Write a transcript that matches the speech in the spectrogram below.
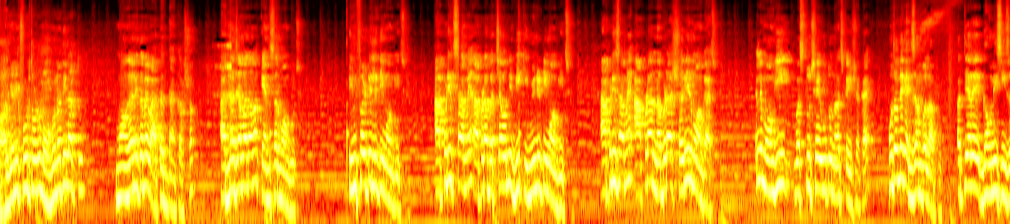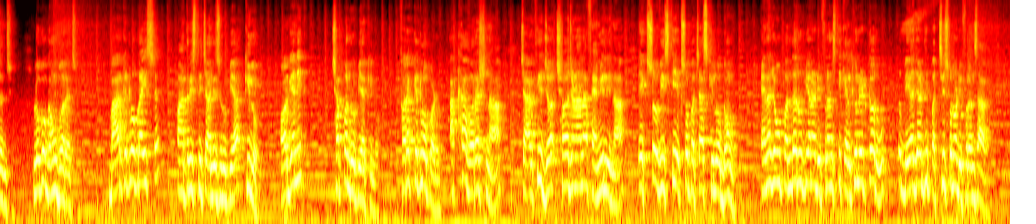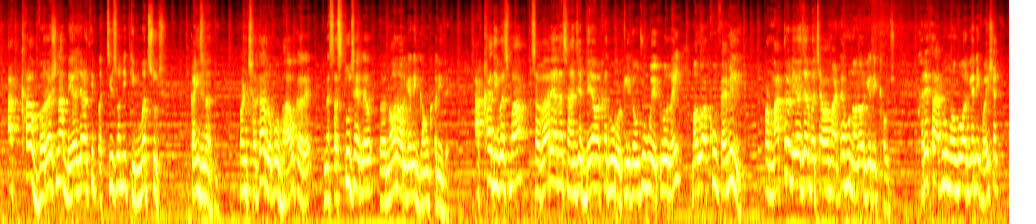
Organic food થોડું મોંઘું નથી લાગતું? મોંઘાની તમે વાત જ ના કરશો. આજના જમાનામાં કેન્સર મોંઘું છે. ઇન્ફર્ટિલિટી મોંઘી છે. આપણી જ સામે આપણા બચ્ચાઓની વીક ઇમ્યુનિટી મોંઘી છે. આપણી સામે આપણા નબળા શરીર મોંઘા છે. એટલે મોંઘી વસ્તુ છે એવું તો ન જ કહી શકાય. હું તમને એક એક્ઝામ્પલ આપું. અત્યારે ઘઉંની સિઝન છે. લોકો ઘઉં ભરે છે. બહાર કેટલો પ્રાઇસ છે? પાંત્રીસથી ચાલીસ રૂપિયા કિલો. ઓર્ગેનિક છપ્પન રૂપિયા કિલો. ફરક કેટલો પડ્યો? આખા વર્ષના ચારથી છ જણાના ફેમિલીના એકસો વીસથી એકસો પચાસ કિલો ઘઉં. એના જો હું પંદર રૂપિયાના ડિફરન્સથી કેલ્ક્યુલેટ કરું, તો બે હજારથી પચીસોનો ડિફરન્સ આવે. આખા વર્ષના બે હજારથી પચીસોની કિંમત શું છે? કંઈ જ નથી. પણ છતાં લોકો ભાવ કરે અને સસ્તું છે એટલે નોન ઓર્ગેનિક ઘઉં ખરીદે. આખા દિવસમાં સવારે અને સાંજે બે વખત હું રોટલી ખાઉં છું, હું એકલો નહીં, મારું આખું ફેમિલી પણ માત્ર બે હજાર બચાવવા માટે હું નોન ઓર્ગેનિક ખાઉં છું. ખરેખર આટલું મોંઘું ઓર્ગેનિક હોઈ શકે?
